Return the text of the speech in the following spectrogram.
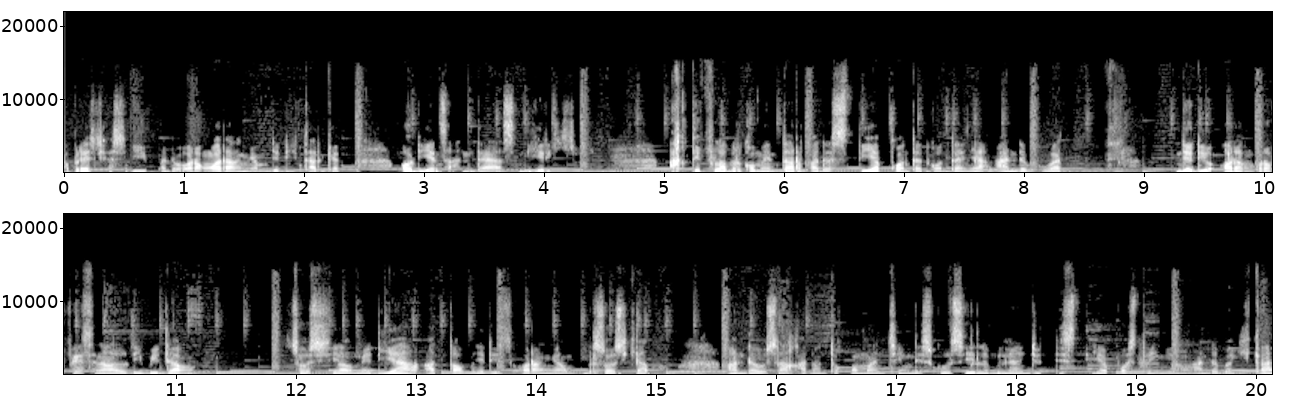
apresiasi pada orang-orang yang menjadi target audiens Anda sendiri. Aktiflah berkomentar pada setiap konten-konten yang Anda buat. Menjadi orang profesional di bidang sosial media atau menjadi seorang yang bersosial, Anda usahakan untuk memancing diskusi lebih lanjut di setiap posting yang Anda bagikan.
